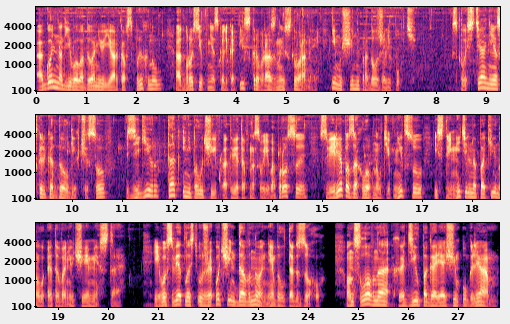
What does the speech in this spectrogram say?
Огонь над его ладонью ярко вспыхнул, отбросив несколько искр в разные стороны, и мужчины продолжили путь. Спустя несколько долгих часов Зигир, так и не получив ответов на свои вопросы, свирепо захлопнул темницу и стремительно покинул это вонючее место. Его светлость уже очень давно не был так зол. Он словно ходил по горящим углям,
